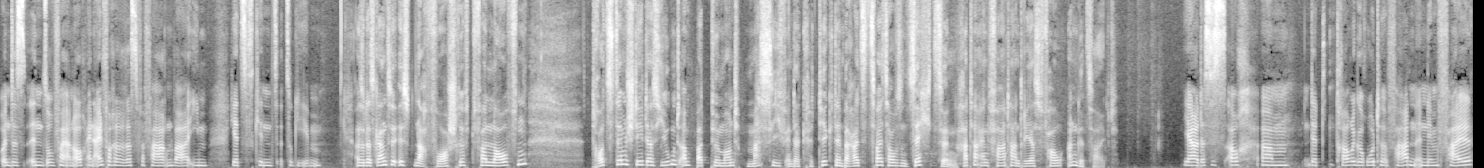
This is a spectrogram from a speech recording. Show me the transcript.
und es insofern auch ein einfacheres Verfahren war, ihm jetzt das Kind zu geben. Also das Ganze ist nach Vorschrift verlaufen. Trotzdem steht das Jugendamt Bad Pyrmont massiv in der Kritik, denn bereits 2016 hatte ein Vater Andreas V. angezeigt. Ja, das ist auch ähm, der traurige rote Faden in dem Fall.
